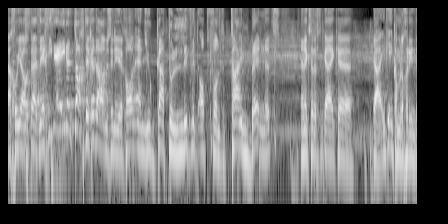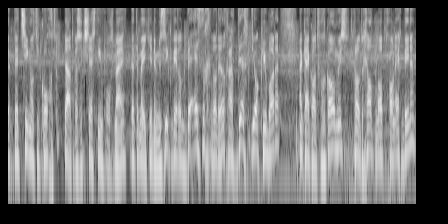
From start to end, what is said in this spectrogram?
Ja, goeie oude tijd. 1981, hè, dames en heren. Gewoon, en you got to live it up van de Time Bandits. En ik zat even te kijken... Ja, ik, ik kan me nog herinneren dat ik dit singeltje kocht. Ja, toen was ik 16 volgens mij. Net een beetje in de muziekwereld bezig. Ik wilde heel graag discjockey worden. Nou, kijken wat er gekomen is. Het grote geld loopt gewoon echt binnen.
